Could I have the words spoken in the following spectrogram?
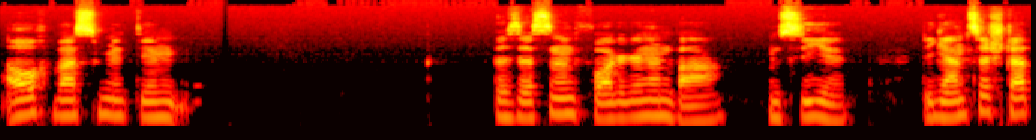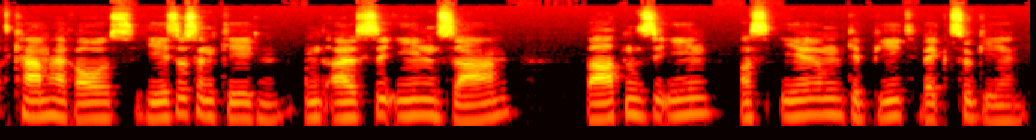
auch was mit dem Besessenen vorgegangen war. Und siehe, die ganze Stadt kam heraus Jesus entgegen, und als sie ihn sahen, baten sie ihn, aus ihrem Gebiet wegzugehen.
